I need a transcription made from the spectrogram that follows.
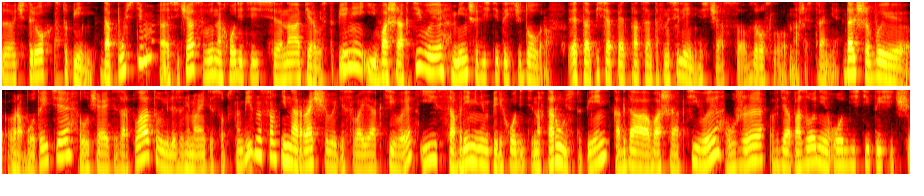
э, четырех ступеней. Допустим, э, сейчас вы находитесь на первой ступени, и ваши активы меньше 10 тысяч долларов. Это 55% населения сейчас взрослого в нашей стране. Дальше вы работаете, получаете зарплату или занимаетесь собственным бизнесом и наращиваете свои активы, и со временем переходите на вторую ступень, когда ваши активы уже в диапазоне от 10 тысяч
